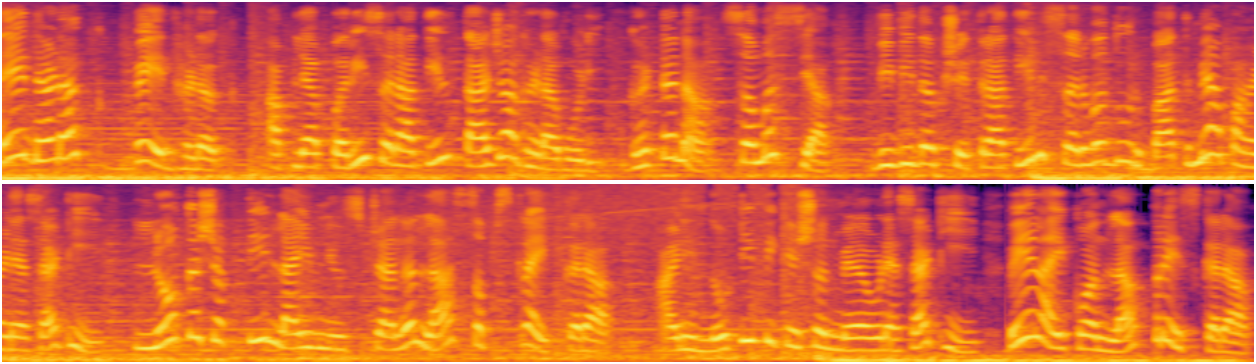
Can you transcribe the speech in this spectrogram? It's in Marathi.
दे धडक बेधडक आपल्या परिसरातील ताज्या घडामोडी घटना समस्या विविध क्षेत्रातील सर्वदूर बातम्या पाहण्यासाठी लोकशक्ती लाईव्ह न्यूज चॅनलला सबस्क्राईब करा आणि नोटिफिकेशन मिळवण्यासाठी बेल आयकॉनला प्रेस करा.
